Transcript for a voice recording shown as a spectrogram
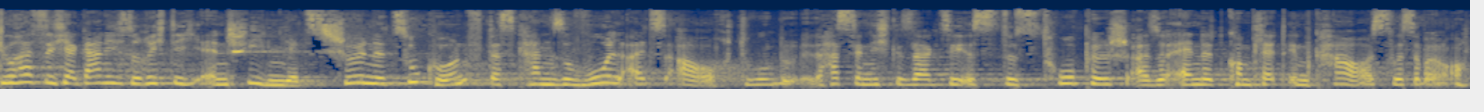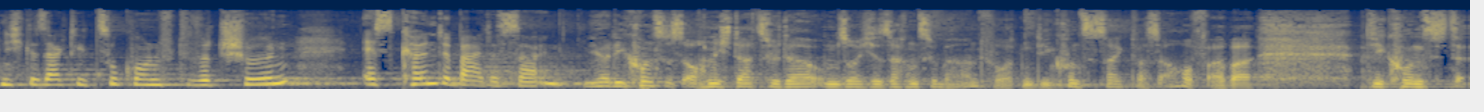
du hast dich ja gar nicht so richtig entschieden jetzt. Schöne Zukunft, das kann sowohl als auch. Du, du hast ja nicht gesagt, sie ist dystopisch, also endet komplett im Chaos. Du hast aber auch nicht gesagt, die Zukunft wird schön. Es könnte beides sein. Ja, die Kunst ist auch nicht dazu da, um solche Sachen zu beantworten. Die Kunst zeigt was auf, aber die Kunst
